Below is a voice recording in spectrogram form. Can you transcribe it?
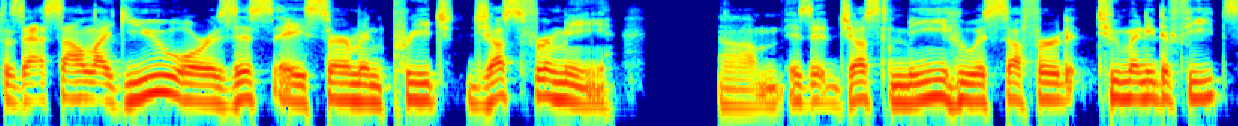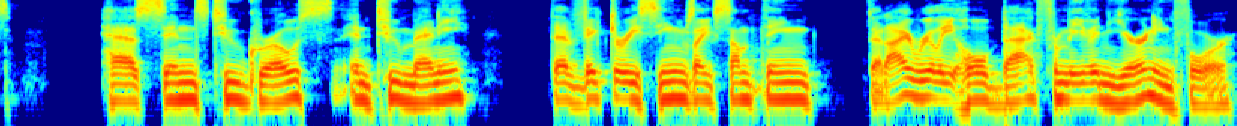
does that sound like you, or is this a sermon preached just for me? Um, is it just me who has suffered too many defeats, has sins too gross and too many, that victory seems like something that I really hold back from even yearning for?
